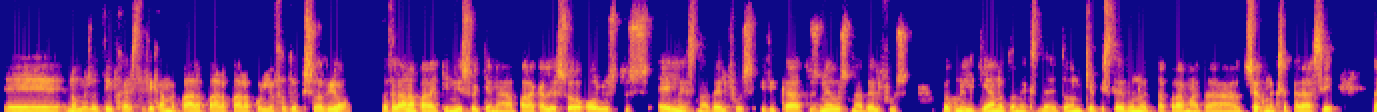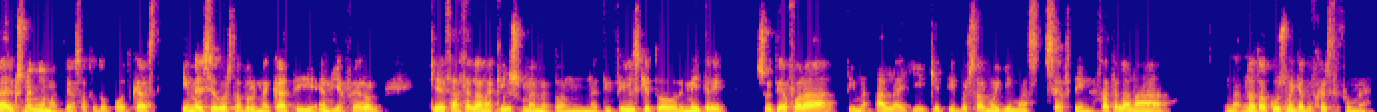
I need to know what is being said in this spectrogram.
Ε, νομίζω ότι ευχαριστηθήκαμε πάρα πάρα πάρα πολύ αυτό το επεισόδιο. Θα ήθελα να παρακινήσω και να παρακαλέσω όλους τους Έλληνες συναδέλφους, ειδικά τους νέους συναδέλφους που έχουν ηλικία άνω των 60 ετών και πιστεύουν ότι τα πράγματα τους έχουν ξεπεράσει, να ρίξουν μια ματιά σε αυτό το podcast. Είμαι σίγουρος ότι θα βρουν κάτι ενδιαφέρον και θα ήθελα να κλείσουμε με τον, την φίλης και τον Δημήτρη σε ό,τι αφορά την αλλαγή και την προσαρμογή μας σε αυτήν. Θα ήθελα να να, να το ακούσουμε και να το ευχαριστηθούμε.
